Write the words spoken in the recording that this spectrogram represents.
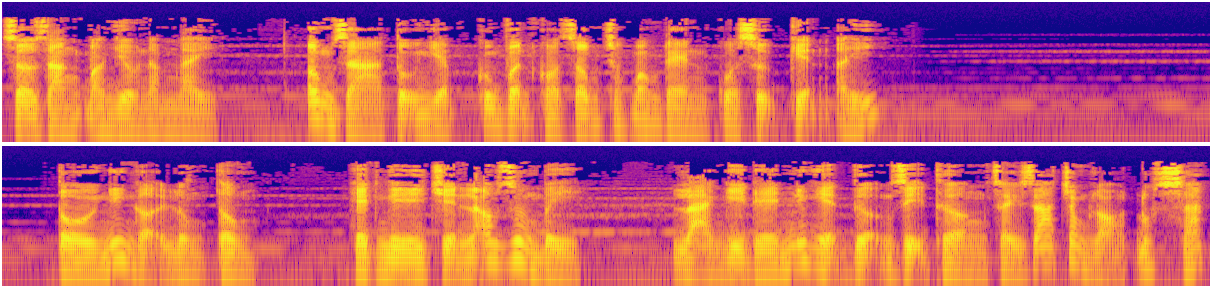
sợ rằng bao nhiêu năm nay, ông già tội nghiệp cũng vẫn còn sống trong bóng đèn của sự kiện ấy. Tôi nghĩ ngợi lung tung, hết nghĩ chuyện lão Dương Bỉ, lại nghĩ đến những hiện tượng dị thường xảy ra trong lò đốt xác.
